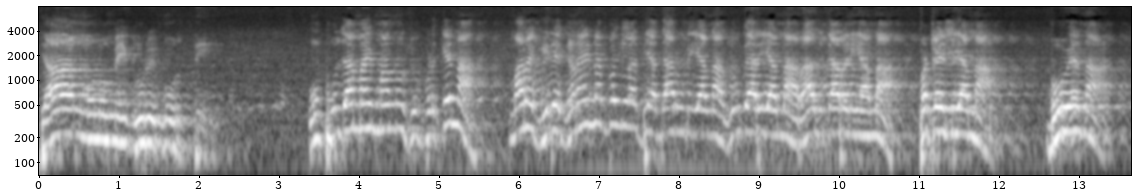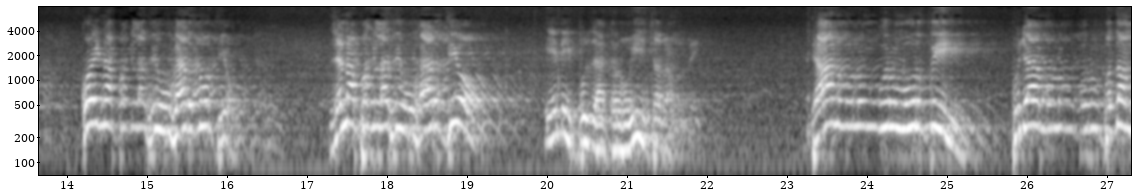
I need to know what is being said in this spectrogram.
ધ્યાન મૂલું મેં ગુરુ મૂર્તિ. હું પૂજામાં માનું છું, પણ કે ના? મારા ઘીરે ઘણાયના પગલા થયા. દારૂડિયાના, જુગારિયાના, રાજકારણિયાના, પટેલિયાના, ભુવેના. કોઈના પગલાથી ઉઘાડ ન થયો. જેના પગલાથી ઉઘાડ થયો, એની પૂજા કરું ઈ ચરણ નહીં ધ્યાન મુલુમ ગુરુ મૂર્તિ, પૂજા મુલુમ ગુરુ પદમ.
